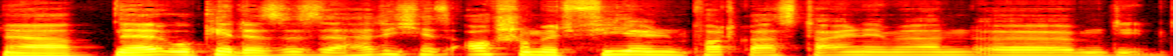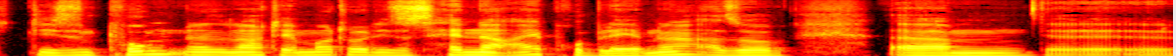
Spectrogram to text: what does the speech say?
Ja, ne, okay, das ist, hatte ich jetzt auch schon mit vielen Podcast-Teilnehmern, ähm, die, diesen Punkt ne, nach dem Motto, dieses Henne-Ei-Problem, ne? Also ähm, äh,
